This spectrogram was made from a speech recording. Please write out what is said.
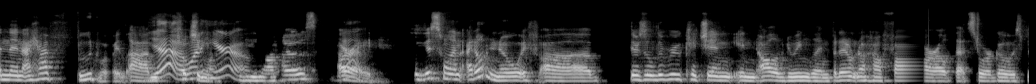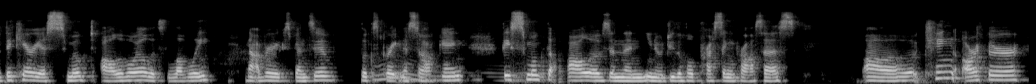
And then I have food. Um, Yeah, I wanna hear hear 'em. ones. You want those? Yeah. right. So this one, I don't know if uh, there's a LeRoux kitchen in all of New England, but I don't know how far out that store goes. But they carry a smoked olive oil that's lovely, not very expensive, looks great in a stocking. They smoke the olives and then you know do the whole pressing process. Uh, King Arthur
